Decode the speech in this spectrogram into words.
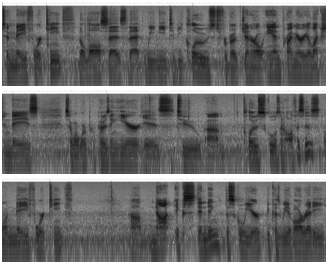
to May 14th. The law says that we need to be closed for both general and primary election days. So what we're proposing here is to um, close schools and offices on May 14th um, not extending the school year because we have already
